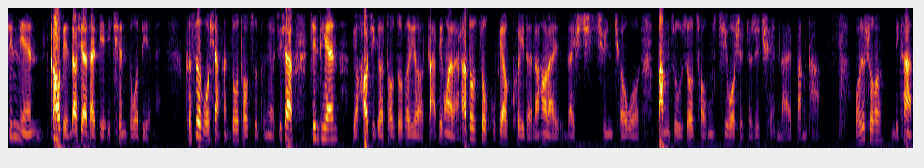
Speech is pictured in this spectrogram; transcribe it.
今年高点到现在才跌一千多点呢。可是我想很多投资朋友，就像今天有好几个投资朋友打电话来，他都是做股票亏的，然后来来寻求我帮助，说从期货选择权来帮他。我就说，你看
